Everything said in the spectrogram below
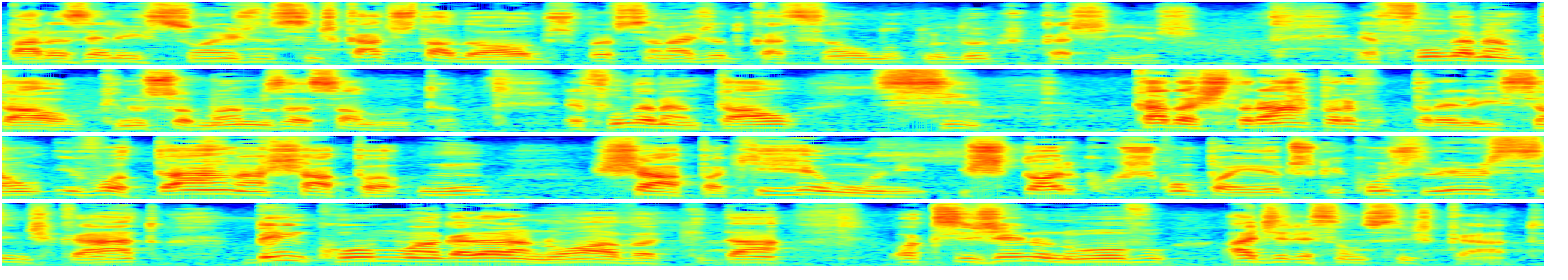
para as eleições do Sindicato Estadual dos Profissionais de Educação Núcleo Duque de Caxias. É fundamental que nos somamos a essa luta. É fundamental se cadastrar para a eleição e votar na Chapa 1 chapa que reúne históricos companheiros que construíram esse sindicato, bem como uma galera nova que dá oxigênio novo à direção do sindicato.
